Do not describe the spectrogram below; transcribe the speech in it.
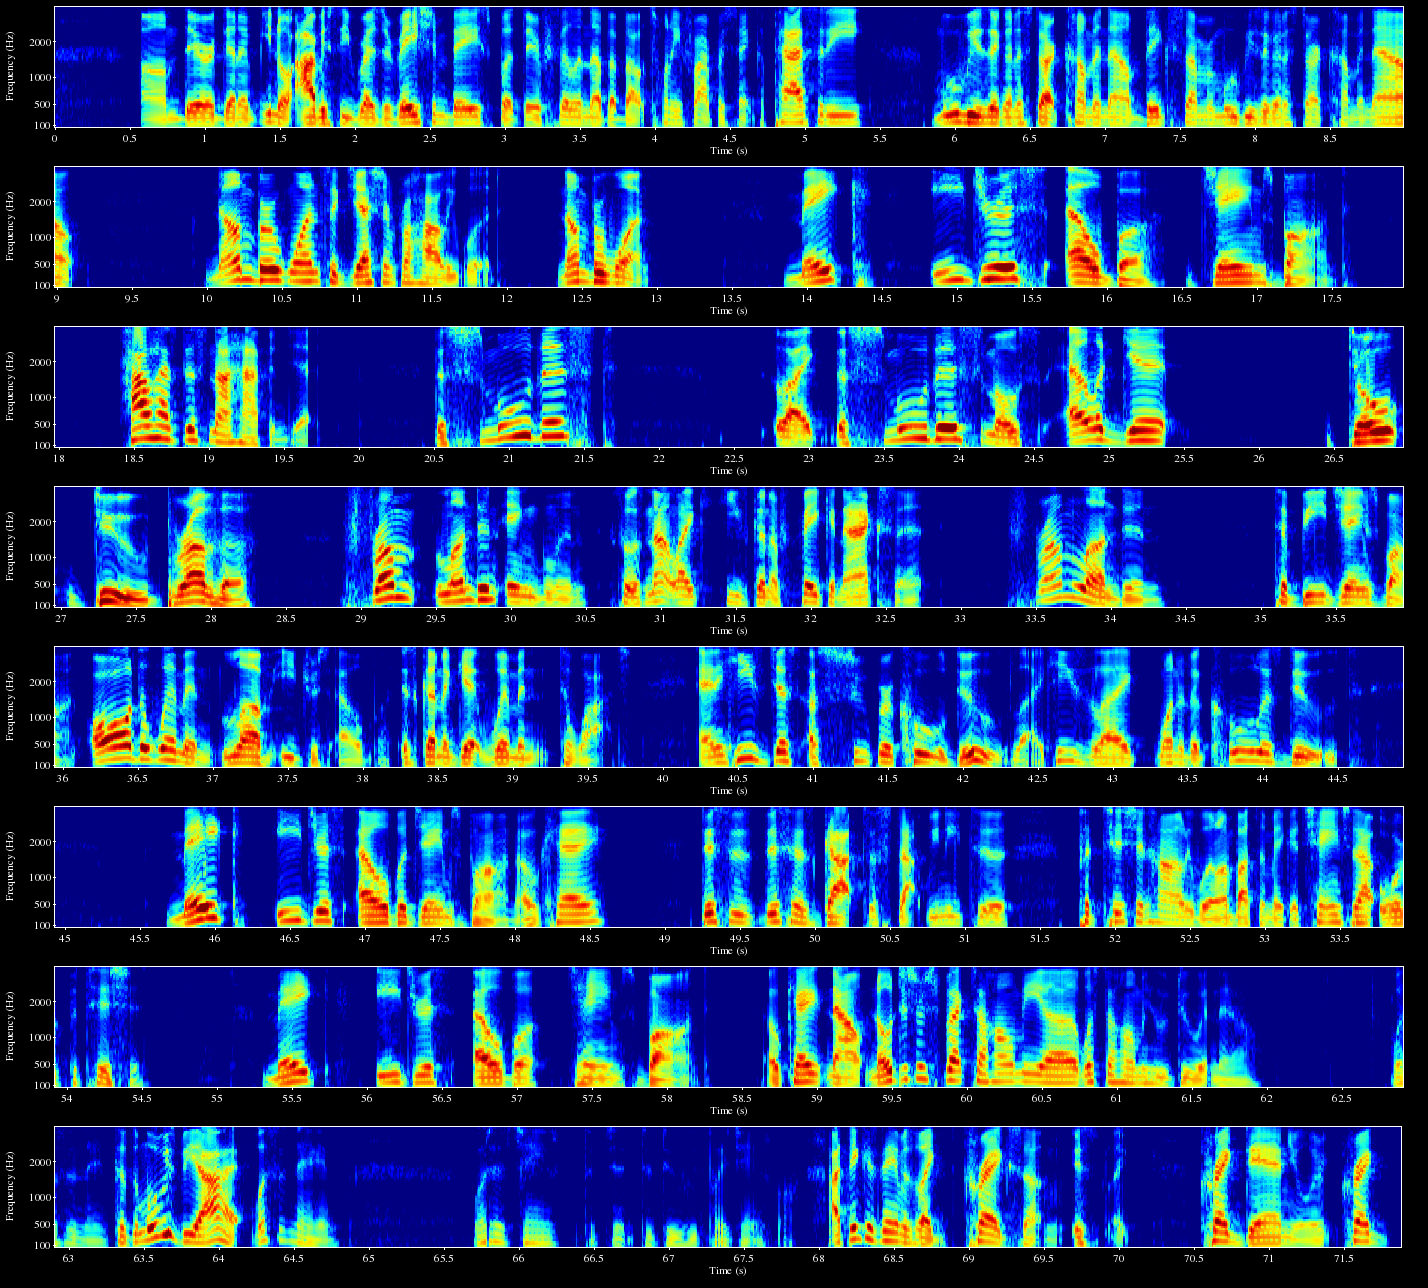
Um, they're gonna, you know, obviously reservation based, but they're filling up about 25% capacity. Movies are gonna start coming out. Big summer movies are gonna start coming out. Number one suggestion for Hollywood. Number one, make Idris Elba James Bond. How has this not happened yet? The smoothest, like the smoothest, most elegant, dope dude, brother from London, England. So it's not like he's gonna fake an accent from London to be James Bond. All the women love Idris Elba. It's gonna get women to watch. And he's just a super cool dude. Like he's like one of the coolest dudes. Make Idris Elba James Bond, okay? This is this has got to stop. We need to petition Hollywood. I'm about to make a change.org petition. Make Idris Elba James Bond. Okay? Now, no disrespect to homie uh what's the homie who do it now? What's his name? Cuz the movies be alright. What's his name? What is James to, to, do who play James Bond? I think his name is like Craig something. It's like Craig Daniel or Craig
